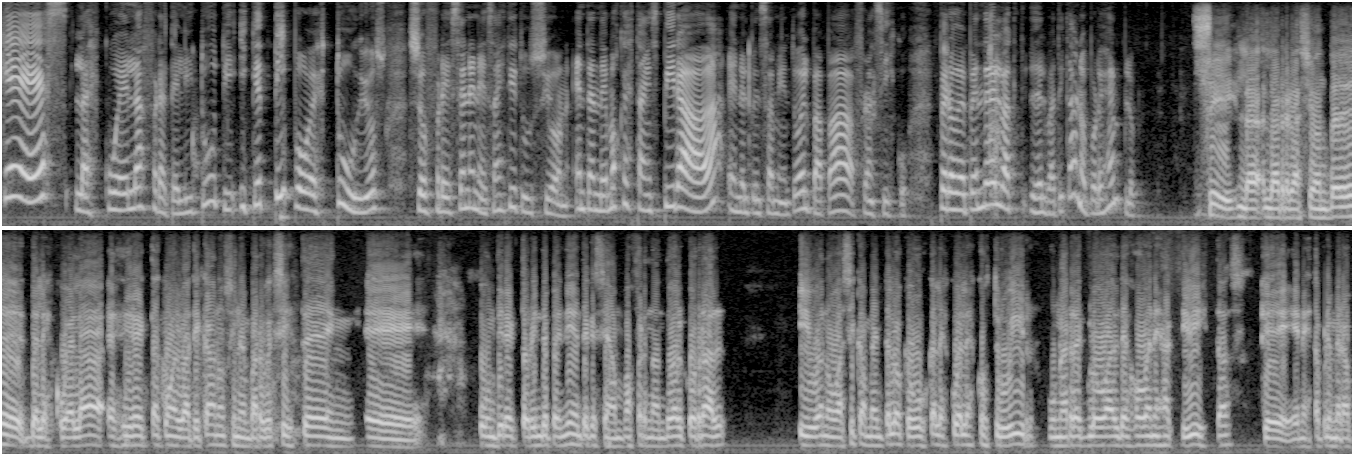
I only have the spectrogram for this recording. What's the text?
¿Qué es la escuela Fratelli Tutti y qué tipo de estudios se ofrecen en esa institución? Entendemos que está inspirada en el pensamiento del Papa Francisco, pero depende del, Vaticano, por ejemplo. Sí, la, relación de, la escuela es directa con el Vaticano, sin embargo existe eh, un director independiente que se llama Fernando del Corral, y bueno, básicamente lo que busca la escuela es construir una red global de jóvenes activistas que en esta primera,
